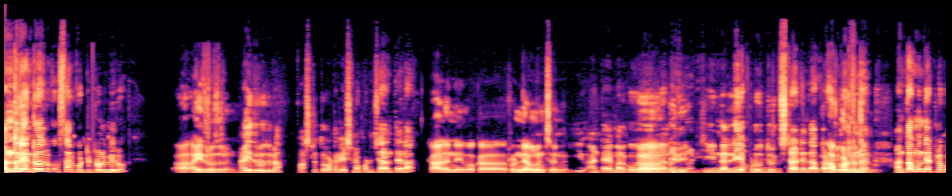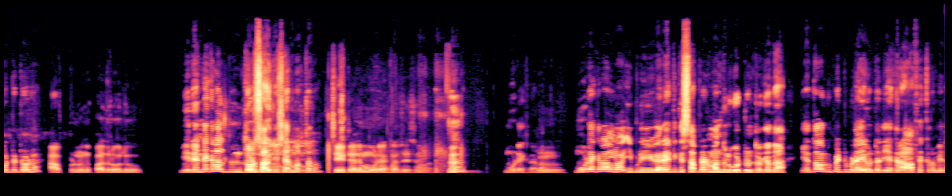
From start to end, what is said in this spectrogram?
మందులు ఎన్ని రోజులకు ఒకసారి కొట్టేటోళ్ళు మీరు? ఐదు రోజులు ఐదు రోజుల? ఫస్ట్ తోట వేసినప్పటి నుంచి అంతేనా? కాదండి ఒక రెండు నెలల నుంచి అండి. అంటే మనకు ఈ నల్ల- ఎప్పుడు ఉధృతి స్టార్ట్ అయింది? అప్పటి నుంచి కొడుతున్నారు. అంత ముందు ఎట్లా కొట్టేటోళ్ళు? అప్పుడు నుంచి పది రోజులు. మీరు ఎన్ని ఎకరాలు తోట సాగు చేశారు మొత్తం? చేయటానికి మూడు ఎకరాలు చేసాము మూడు ఎకరాలు. మూడు ఎకరాల్లో ఇప్పుడు ఈ వెరైటీకి సపరేట్ మందులు కొట్టుంటారు కదా ఎంతవరకు పెట్టుబడి అయి ఉంటుంది? ఎకరా హాఫ్ ఎకరం మీద?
